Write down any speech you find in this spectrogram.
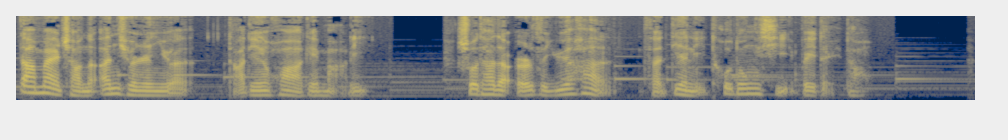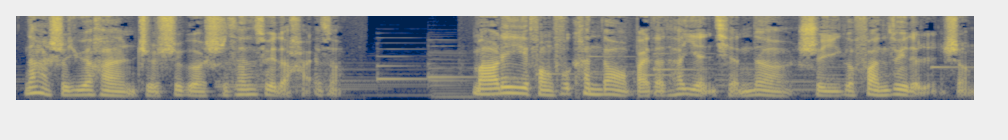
大卖场的安全人员打电话给玛丽，说他的儿子约翰在店里偷东西被逮到。那时，约翰只是个十三岁的孩子。玛丽仿佛看到摆在他眼前的是一个犯罪的人生。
